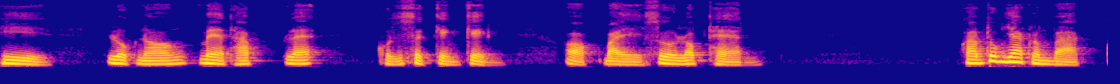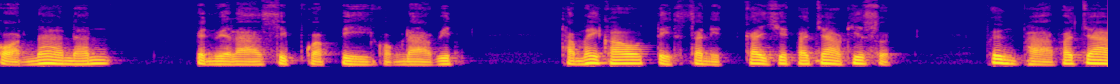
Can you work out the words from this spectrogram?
ที่ลูกน้องแม่ทัพและขุนศึกเก่งๆ ออกไปสู้รบแทน ความทุกข์ยากลำบากก่อนหน้านั้น เป็นเวลาสิบกว่าปีของดาวิดทำให้เขาติดสนิทใกล้ชิดพระเจ้าที่สุด พึ่งพาพระเจ้า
